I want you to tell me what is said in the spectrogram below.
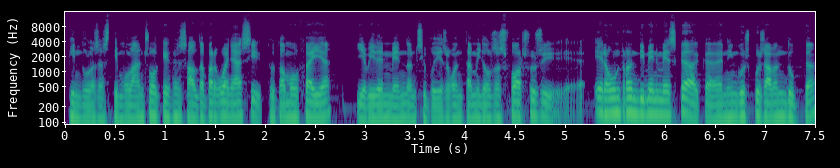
píndoles estimulants o el que fes falta per guanyar si tothom ho feia i evidentment doncs, si podies aguantar millor els esforços i era un rendiment més que, que ningú es posava en dubte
